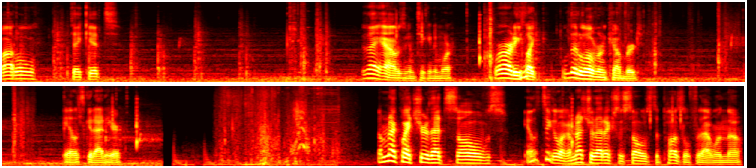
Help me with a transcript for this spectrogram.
Bottle, take it. I? I wasn't gonna take any more. We're already like a little over encumbered. Yeah, let's get out of here. I'm not quite sure that solves... Yeah, let's take a look. I'm not sure that actually solves the puzzle for that one, though.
